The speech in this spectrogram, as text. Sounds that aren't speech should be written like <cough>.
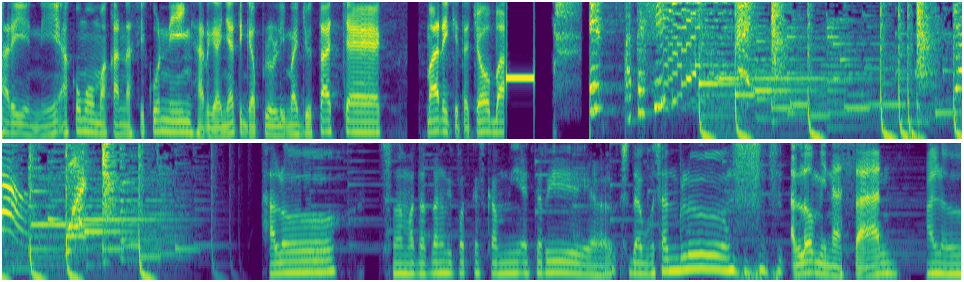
Hari ini aku mau makan nasi kuning, harganya 35 juta cek. Mari kita coba. 私 Halo, selamat datang di podcast kami Ethereal. Sudah bosan belum? <laughs> Halo Minasan. Halo.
